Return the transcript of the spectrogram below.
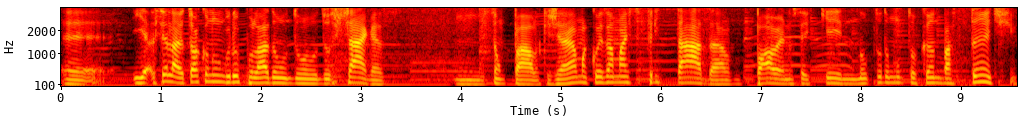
é, e, sei lá, eu toco num grupo lá do, do, do Chagas, em São Paulo, que já é uma coisa mais fritada, power, não sei o quê, todo mundo tocando bastante.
